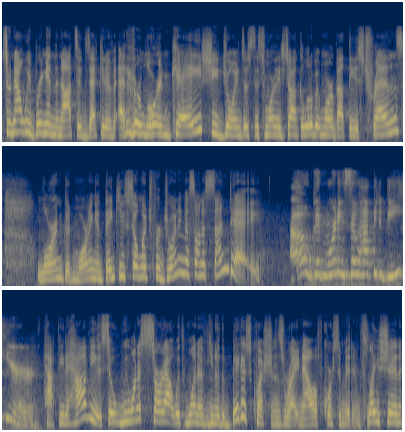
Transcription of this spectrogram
So now we bring in the Knot's executive editor, Lauren Kay. She joins us this morning to talk a little bit more about these trends. Lauren, good morning, and thank you so much for joining us on a Sunday. Oh, good morning. So happy to be here. Happy to have you. So we want to start out with one of, you know, the biggest questions right now, of course, amid inflation.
